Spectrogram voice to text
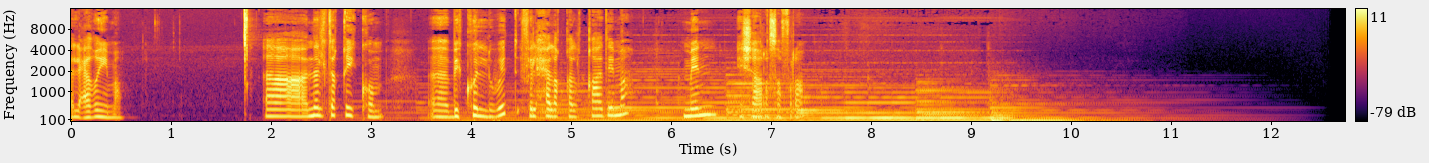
العظيمة. نلتقيكم بكل ود في الحلقة القادمة من إشارة صفراء.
